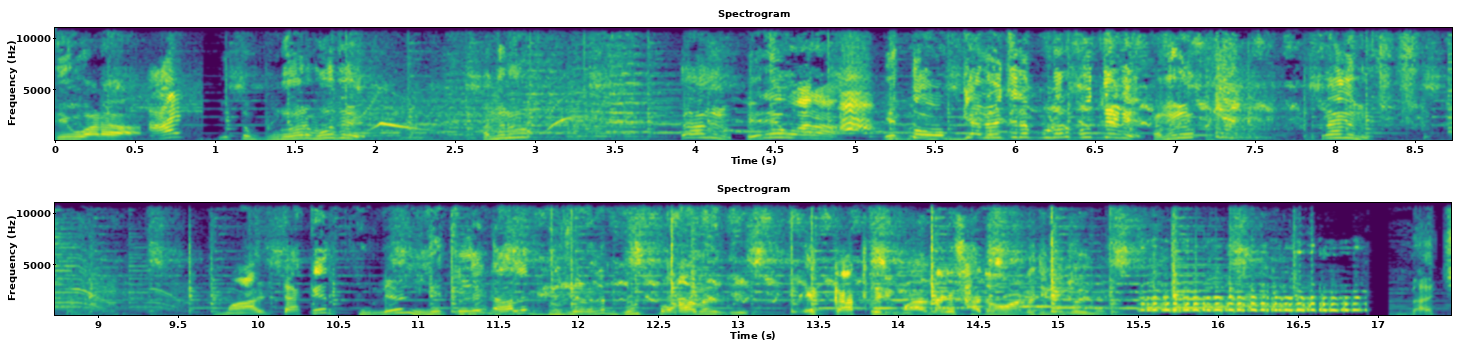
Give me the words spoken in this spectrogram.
রে ওয়ারা এ তো বুড়োর ভূত রে। আন্দুলু আন্দুলু এরে ওয়ারা এ তো অজ্ঞান হয়েছে রে বুড়োর ভূত দেখে। আন্দুলু আন্দুলু মালটাকে তুলে নিয়ে চলে নাহলে দুজন মিলে ভূত পকা মেরে দিয়ে এক কাজ করি মালটাকে সাধু বাবার কাছে নিয়ে চলে যাই Much,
